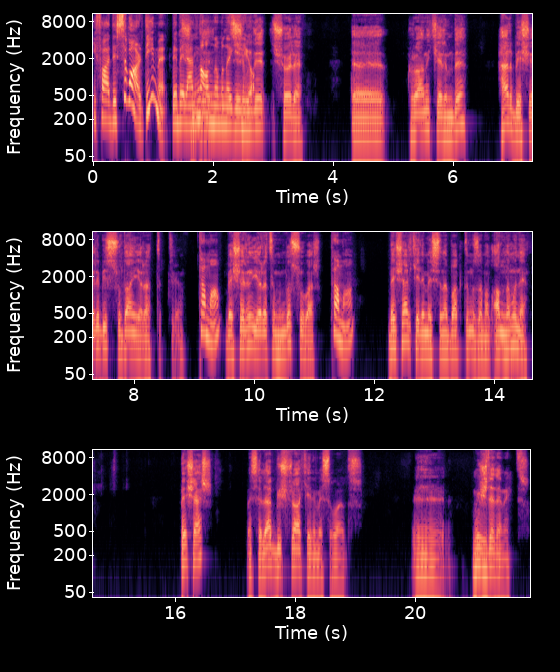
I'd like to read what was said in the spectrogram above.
ifadesi var değil mi? Debelenme şimdi, anlamına geliyor. Şimdi şöyle, e, Kur'an-ı Kerim'de her beşeri biz sudan yarattık diyor. Tamam. Beşerin yaratımında su var. Tamam. Beşer kelimesine baktığımız zaman anlamı ne? Beşer mesela büşra kelimesi vardır. Ee, müjde demektir.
